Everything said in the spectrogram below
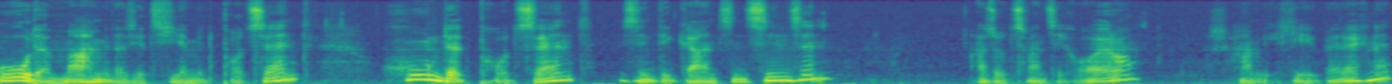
Oder machen wir das jetzt hier mit Prozent. 100 Prozent sind die ganzen Zinsen, also 20 Euro. Das haben wir hier berechnet.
